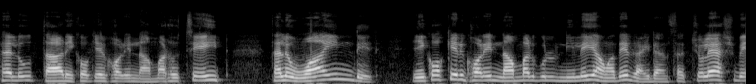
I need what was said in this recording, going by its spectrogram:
ভ্যালু তার এককের ঘরের নাম্বার হচ্ছে এইট তাহলে ওয়াইন্ডের এককের ঘরের নাম্বারগুলো নিলেই আমাদের রাইট অ্যান্সার চলে আসবে।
